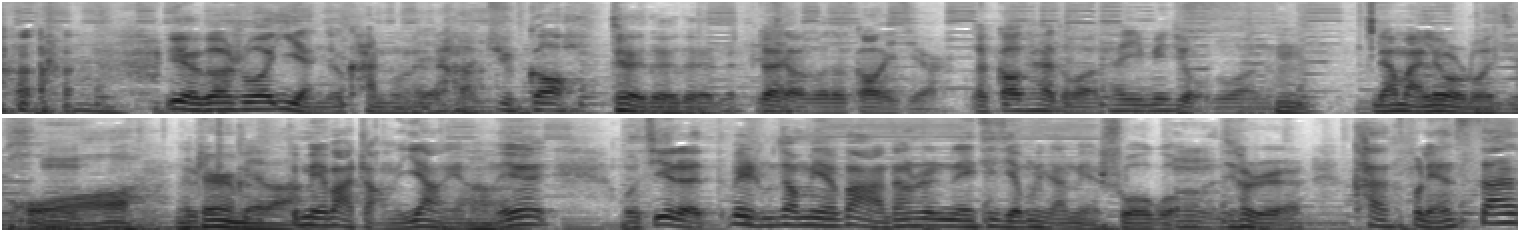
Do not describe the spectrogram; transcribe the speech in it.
岳哥说一眼就看出来了，巨高，对对对对，比效果都高一截儿。那高太多了，他一米九多呢。嗯，两百六十多斤，嚯，那真是灭霸。跟。灭霸长得一样一样的。因为我记得为什么叫灭霸，当时那期节目里咱们也说过，就是看《复联三》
